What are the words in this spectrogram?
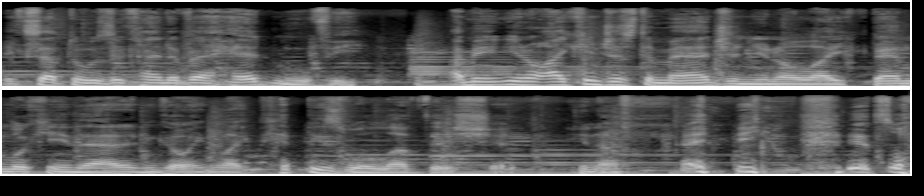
except it was a kind of a head movie. I mean, you know, I can just imagine, you know, like Ben looking at it and going, like, hippies will love this shit. You know, it's all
